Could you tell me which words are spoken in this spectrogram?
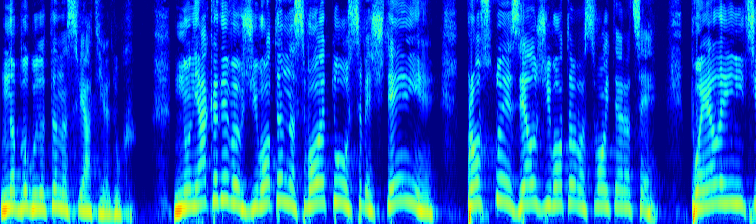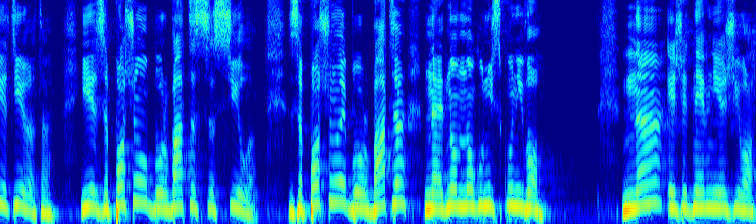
на благодата на Святия Дух. Но някъде в живота на своето освещение просто е взел живота в своите ръце. Поел е инициативата и е започнал борбата с сила. Започнал е борбата на едно много ниско ниво. На ежедневния живот.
